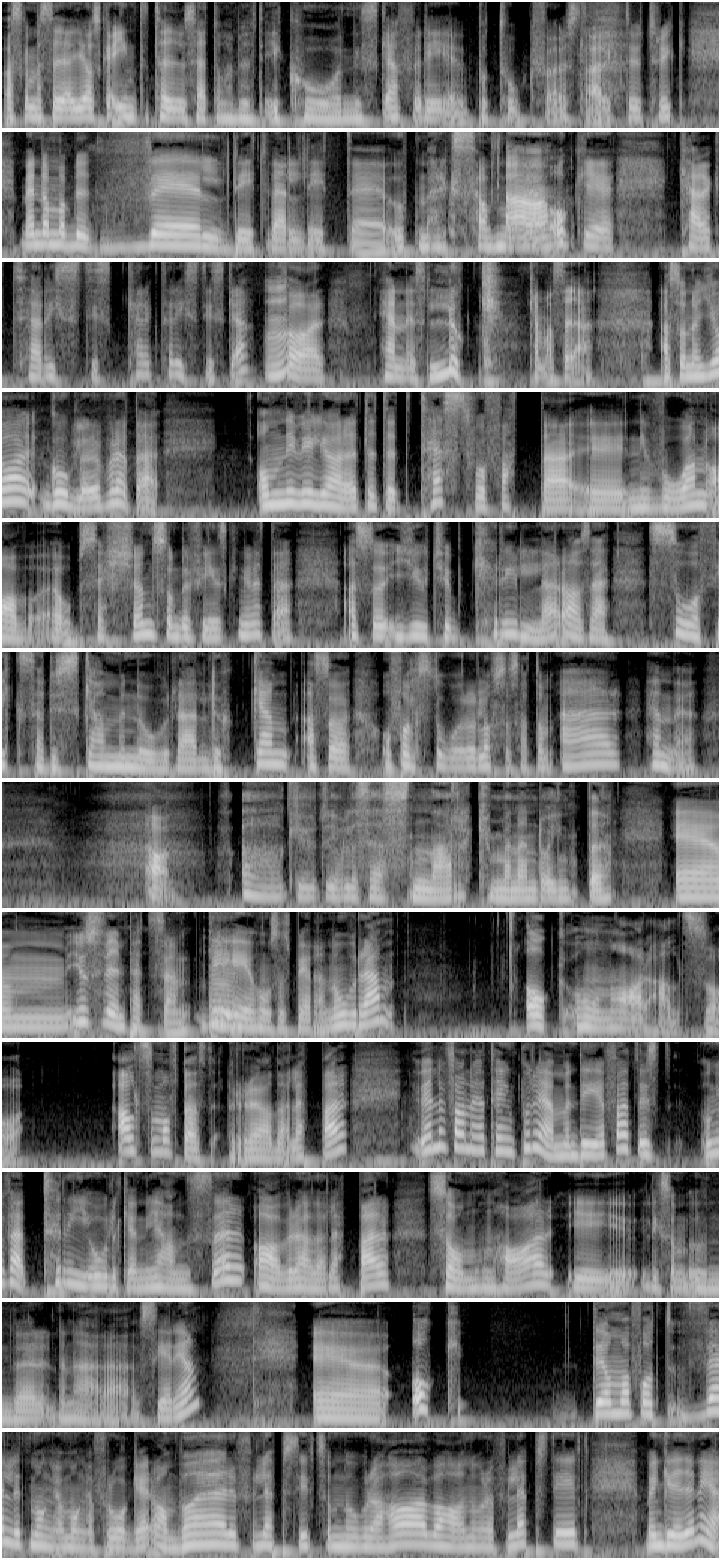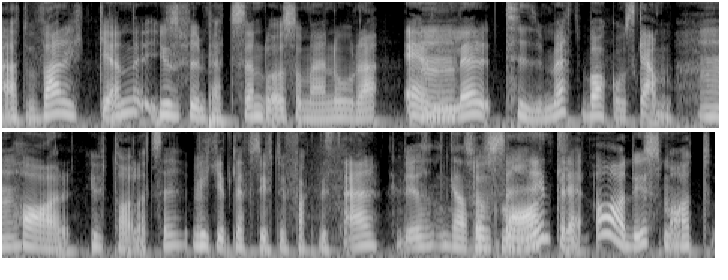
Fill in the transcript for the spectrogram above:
vad ska man säga, jag ska inte ta i och säga att de har blivit ikoniska för det är på tok för starkt uttryck. Men de har blivit väldigt, väldigt eh, uppmärksammade Ja. och eh, karaktäristisk, karaktäristiska Mm. för hennes look kan man säga. Alltså när jag googlade på detta om ni vill göra ett litet test för att fatta eh, nivån av eh, obsession som det finns kring detta. Alltså Youtube kryllar av så här, så fixar du skamnora-looken. Alltså, och folk står och låtsas att de är henne. Ja. Åh gud, jag ville säga snark men ändå inte. Ehm, Josefin Pettersen, det Mm. är hon som spelar Nora. Och hon har alltså allt som oftast röda läppar. Jag vet inte om jag har tänkt på det men det är faktiskt ungefär tre olika nyanser av röda läppar som hon har i, liksom under den här eh, serien. Eh, och de har fått väldigt många, många frågor om vad är det för läppstift som Nora har, vad har Nora för läppstift? Men grejen är att varken Josefin Pettersen då som är Nora eller teamet bakom Skam har uttalat sig vilket läppstift det faktiskt är. Det är ganska De smart. säger inte det. Ja, det är smart.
